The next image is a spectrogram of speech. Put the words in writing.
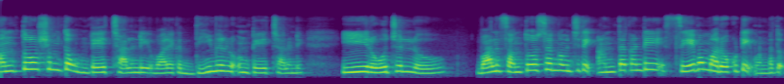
సంతోషంతో ఉంటే చాలండి వాళ్ళ యొక్క దీవెనలు ఉంటే చాలండి. ఈ రోజుల్లో వాళ్ళని సంతోషంగా ఉంచితే అంతకంటే సేవ మరొకటి ఉండదు.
